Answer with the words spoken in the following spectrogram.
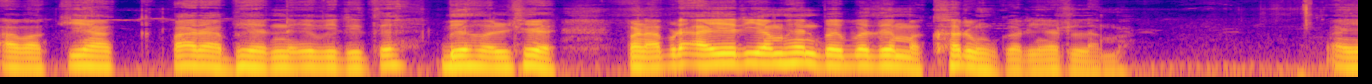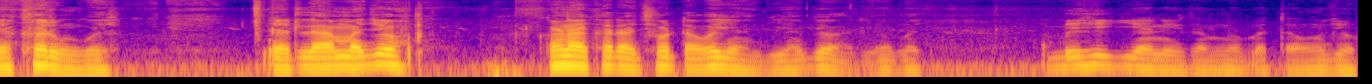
આવા ક્યાંક પારા ભેર ને એવી રીતે બેહલ છે. પણ આપણે આ એરિયામાં છે ને ભાઈ બધામાં ખરું કરીએ એટલામાં. અહીંયા ખરું હોય. એટલે આમાં જો ઘણા ખરા છોટા વૈયા ગયા. જો આ ભાઈ. બેહી ગયા નહીં તમને બતાવું, જો.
